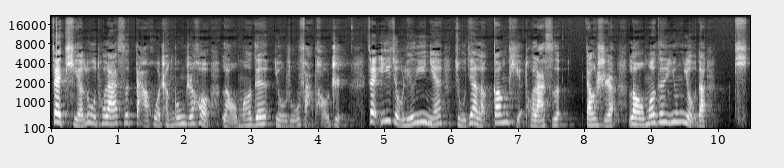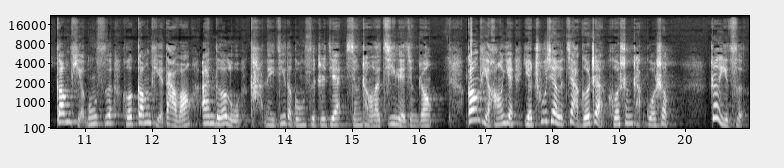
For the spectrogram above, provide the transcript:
在铁路托拉斯大获成功之后，老摩根又如法炮制，在一九零一年组建了钢铁托拉斯。当时，老摩根拥有的钢铁公司和钢铁大王安德鲁·卡内基的公司之间形成了激烈竞争，钢铁行业也出现了价格战和生产过剩。这一次，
